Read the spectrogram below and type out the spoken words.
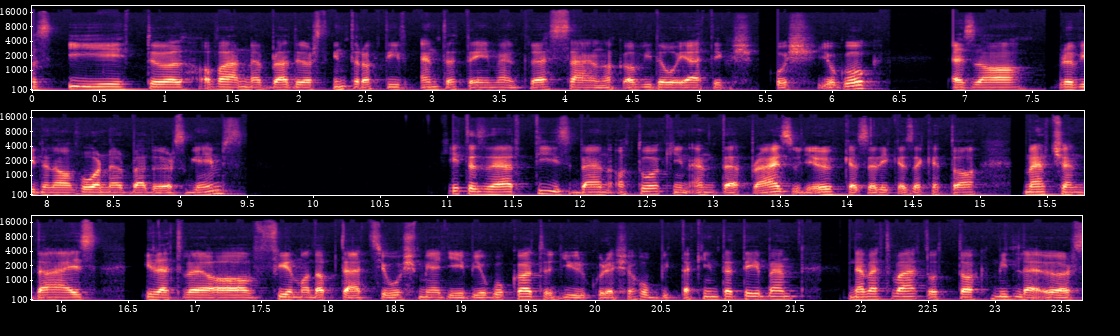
az EA-től a Warner Brothers Interactive Entertainmentre szállnak a videójátékos jogok, ez a röviden a Warner Brothers Games. 2010-ben a Tolkien Enterprise, ugye ők kezelik ezeket a merchandise, illetve a filmadaptációs mi egyéb jogokat, a Gyűrűk és a Hobbit tekintetében, nevet váltottak Middle-earth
